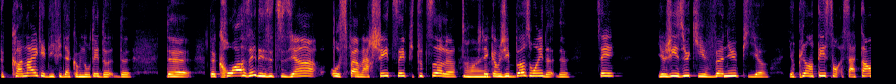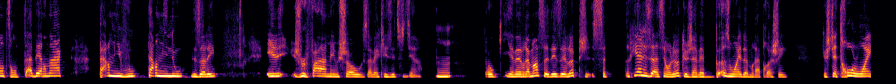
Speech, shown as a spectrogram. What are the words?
de connaître les défis de la communauté, de, de, de, de croiser des étudiants au supermarché, tu sais, puis tout ça, là. Ouais. J'étais comme, j'ai besoin de, de tu sais, il y a Jésus qui est venu, puis il a, il a planté son- sa tente, son tabernacle parmi vous, parmi nous, désolé. Et je veux faire la même chose avec les étudiants. Mm. Donc, il y avait vraiment ce désir-là, puis cette réalisation-là que j'avais besoin de me rapprocher, que j'étais trop loin.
